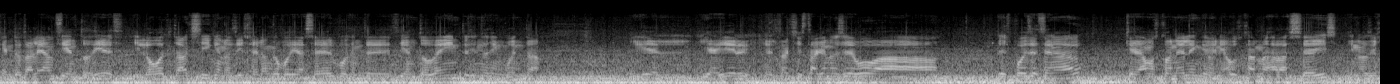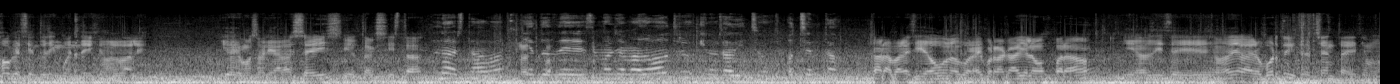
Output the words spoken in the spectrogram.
que en total eran 110. Y luego el taxi, que nos dijeron que podía ser pues entre 120 y 150. Y, el, y ayer el taxista que nos llevó a, después de cenar, quedamos con él en que venía a buscarnos a las 6 y nos dijo que 150. Y dijimos, vale. Y hoy hemos salido a las 6 y el taxista No estaba. No y entonces hemos llamado a otro y nos ha dicho 80. Claro, ha aparecido uno por ahí por la calle, lo hemos parado y nos dice, nos voy al aeropuerto y dice 80 y decimos,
